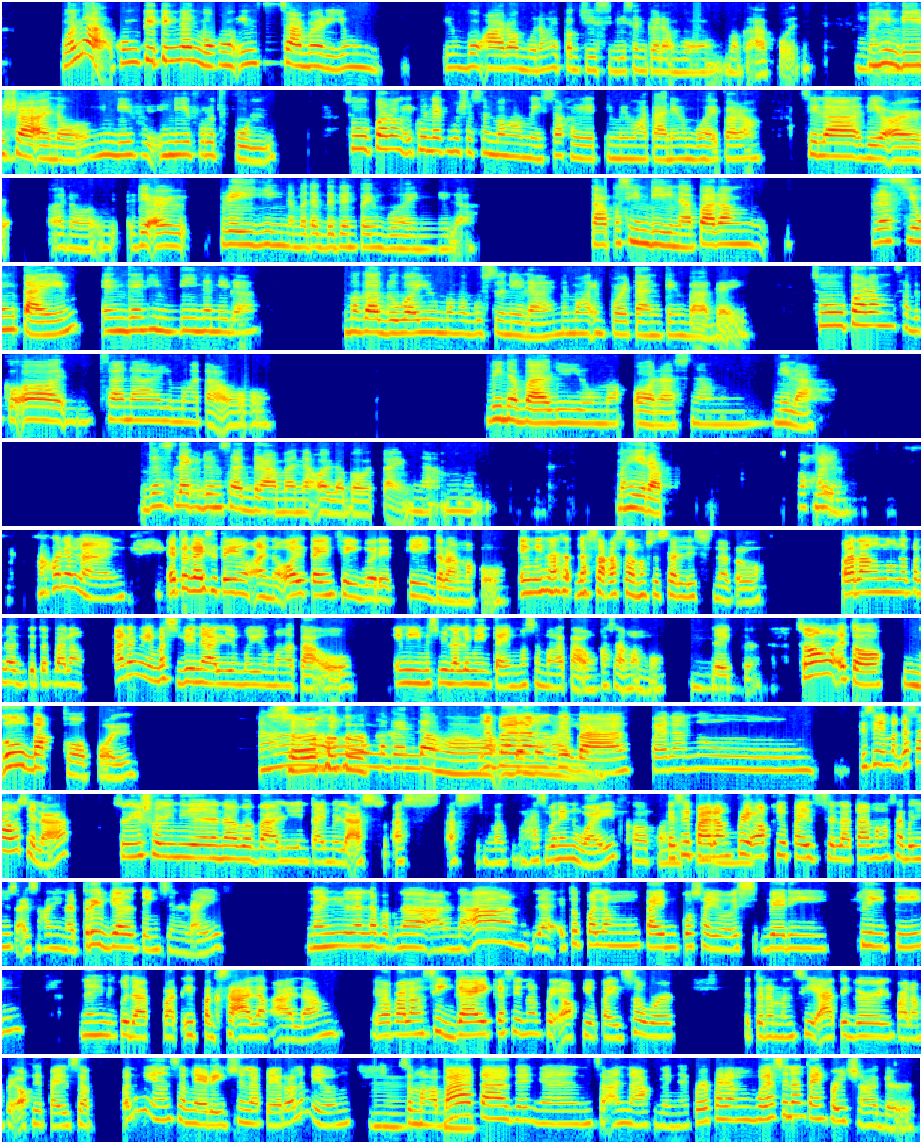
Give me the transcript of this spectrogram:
wala. Kung titingnan mo, kung in summary, yung yung buong araw mo, nakipagchismisan ka lang buong mag-aapon. Na hindi Mm-mm. siya, ano, hindi hindi fruitful. So, parang i-connect mo siya sa mga may sakit, yung may mga taning ang buhay. Parang sila, they are, ano, they are praying na madagdagan pa yung buhay nila. Tapos hindi na, parang press yung time and then hindi na nila magagawa yung mga gusto nila na mga importanteng bagay. So, parang sabi ko, ah, sana yung mga tao binavalue yung mga oras ng nila. Just like dun sa drama na All About Time na mm, mahirap. Okay. Yun. Ako naman, ito guys, ito yung ano, all-time favorite K-drama ko. I mean, nasa, nasa kasama siya sa list na to. Parang nung napanood ko to, parang, alam mo yun, mas binalyo mo yung mga tao. I mean, mas binalyo mo yung time mo sa mga taong kasama mo. Like, so, ito, Go Back Couple. Ah, So, maganda nga. na parang, nga di ba, parang nung, kasi mag-asawa sila, So usually hindi nila nabavalue yung time nila as as as mag, husband and wife. Couple. Kasi parang Oo. preoccupied sila, tamang sabi ni Miss Aiza kanina, trivial things in life. Na hindi nila na, na, ano, na ah, ito palang time ko sa'yo is very fleeting na hindi ko dapat ipagsaalang-alang. Di ba? Parang si guy kasi nang preoccupied sa work. Ito naman si ate girl, parang preoccupied sa, ano mo yun, sa marriage nila. Pero alam mo yun, Mm. sa mga bata, ganyan, sa anak, ganyan. Pero parang wala silang time for each other.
